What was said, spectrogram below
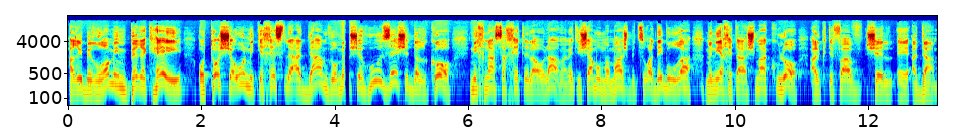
הרי ברומים פרק ה', אותו שאול מתייחס לאדם ואומר שהוא זה שדרכו נכנס החטא אל העולם. האמת היא שם הוא ממש בצורה די ברורה מניח את האשמה כולו על כתפיו של אה, אדם.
